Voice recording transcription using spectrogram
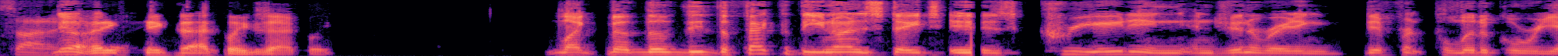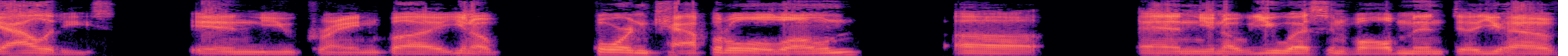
Sonic. Yeah, exactly, exactly. Like the, the the the fact that the United States is creating and generating different political realities in Ukraine by you know foreign capital alone, uh, and you know U.S. involvement. Uh, you have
